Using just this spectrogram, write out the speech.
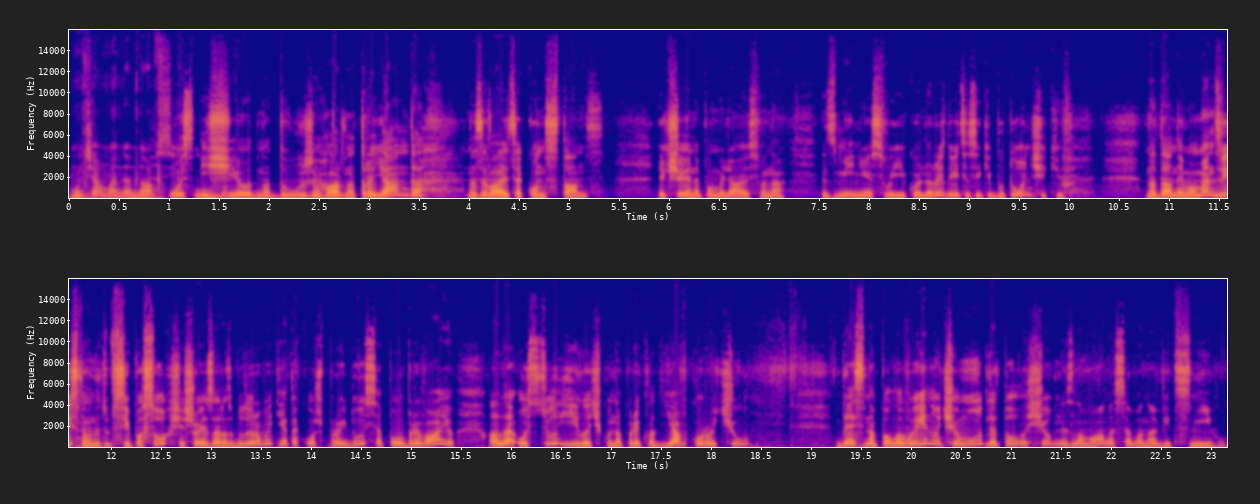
Мульча в мене на всіх Ось клумбах. іще одна дуже гарна троянда. Називається Констанс. Якщо я не помиляюсь, вона змінює свої кольори. Дивіться, скільки бутончиків на даний момент. Звісно, вони тут всі посохші. Що я зараз буду робити? Я також пройдуся, пообриваю. Але ось цю гілочку, наприклад, я вкорочу десь наполовину. Чому? Для того, щоб не зламалася вона від снігу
